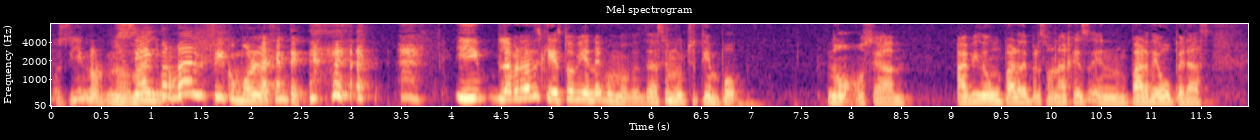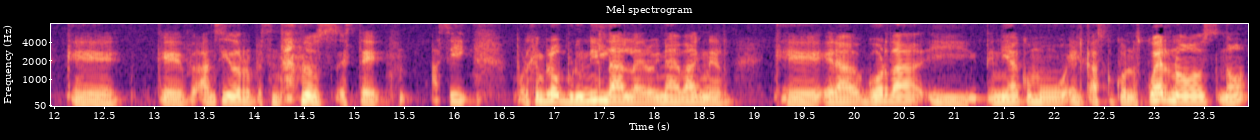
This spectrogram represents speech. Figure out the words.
Pues sí, nor- Pues normal. Sí, normal, sí, como la gente. Y la verdad es que esto viene como desde hace mucho tiempo, ¿no? O sea, ha habido un par de personajes en un par de óperas que, que han sido representados este, así. Por ejemplo, Brunilda, la heroína de Wagner, que era gorda y tenía como el casco con los cuernos, ¿no?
